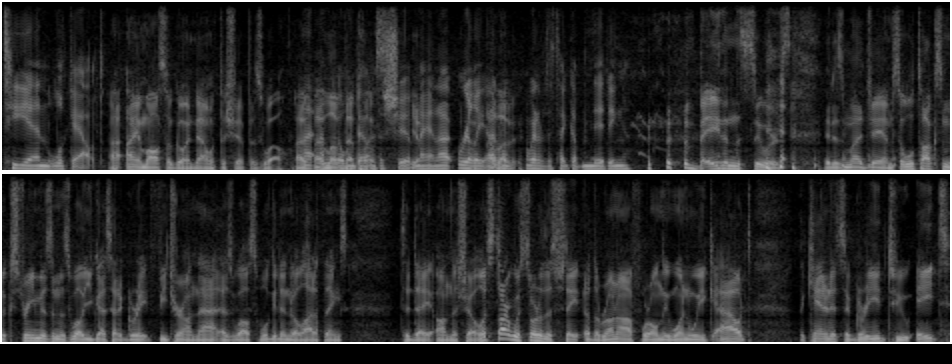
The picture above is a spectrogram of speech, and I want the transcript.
TN Lookout. I, I am also going down with the ship as well. I, I, am love going that down place. with the ship, Yep. man. I really, I, love it. I'm going to have to take up knitting. bathe in the sewers. it is my jam. So we'll talk some extremism as well. You guys had a great feature on that as well. So we'll get into a lot of things today on the show. Let's start with sort of the state of the runoff. We're only one week out. The candidates agreed to eight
